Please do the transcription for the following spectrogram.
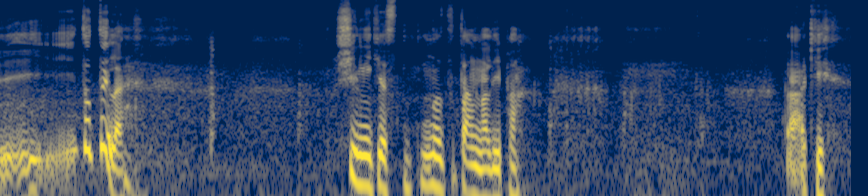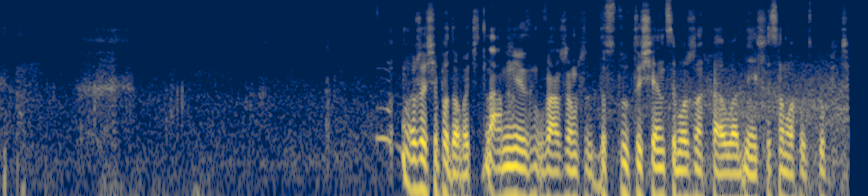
I, i to tyle. Silnik jest no totalna lipa. Taki. Może się podobać. Dla mnie uważam, że do 100 tysięcy można chyba ładniejszy samochód kupić.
